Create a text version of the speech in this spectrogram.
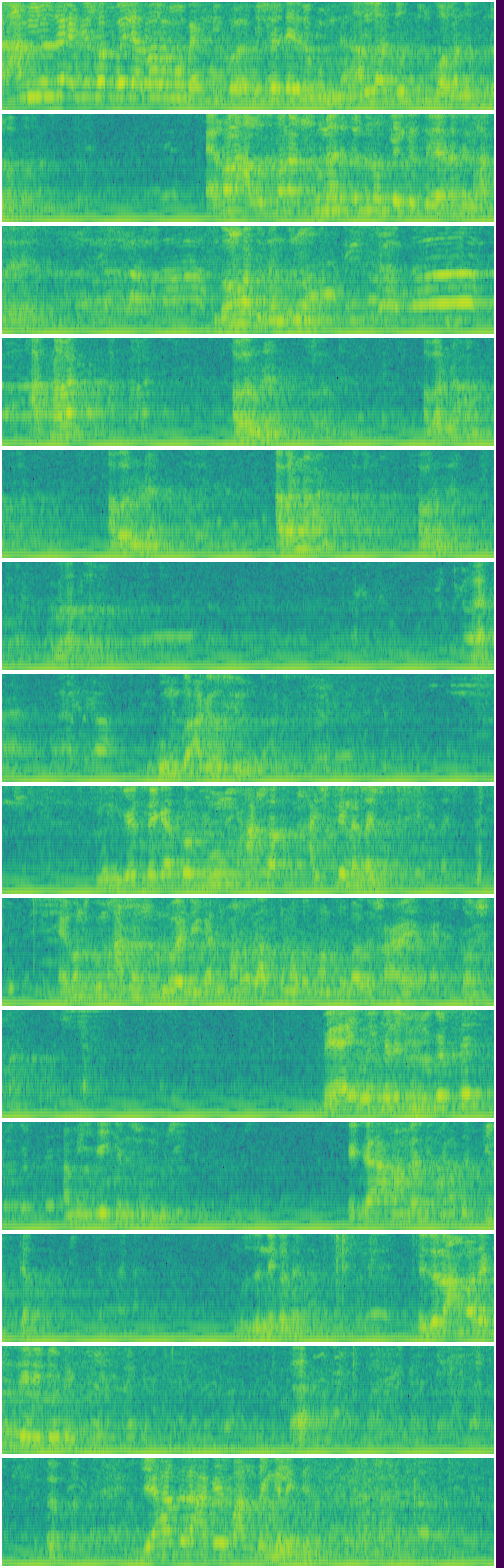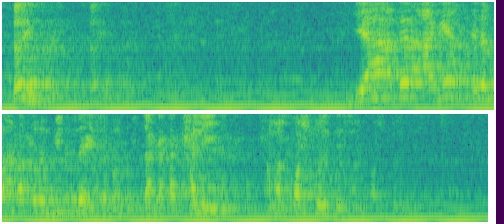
আর আমিও যে এই সব বইলে বলাম বিষয়টা এরকম না। আল্লাহ যদ্দুর বলা নদ্দুর হবে এখন আলোচনা শোনার জন্য কে কে তৈরি আছেন হাত দেন দোনো উঠেন, দোনো হাত। আবার উঠেন। আবার নামান। আবার উঠেন। আবার নামান। আবার উঠেন। এবার হাত লাগান হ্যাঁ ঘুম তো আগেও ছিল ঘুম গেছে তো, ঘুম আসার আসলে না যাইব। এখনও ঘুম আসা শুরু হয়নি কারণ মানুষ রাত্র মাত্র মাত্র বাজে সাড়ে দশটা। ব্যয় ওইখানে শুরু করছে, আমি এইখানে শুরু করছি। এটা আমের, আমাদের টিপটাপ বুঝেননি কথাটা? এই জন্য আমার একটু দেরিতে উঠেছি। জেহাদের আগে বাস ভেঙে লেগে জেহাদের আগে, এটা বাবা তোর ভিতরে এসে জায়গাটা খালি, আমার কষ্ট হইতেছে।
